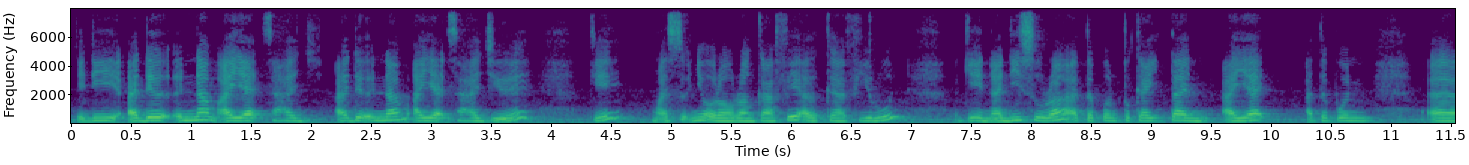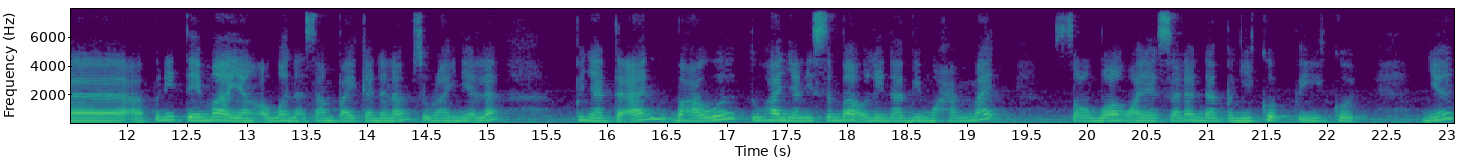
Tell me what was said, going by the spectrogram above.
jadi ada enam ayat sahaja ada enam ayat sahaja eh? Okey maksudnya orang-orang kafir al-kafirun okey nadi surah ataupun perkaitan ayat ataupun uh, apa ni tema yang Allah nak sampaikan dalam surah ini adalah penyataan bahawa Tuhan yang disembah oleh Nabi Muhammad sallallahu alaihi wasallam dan pengikut-pengikutnya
